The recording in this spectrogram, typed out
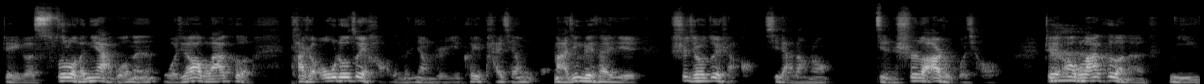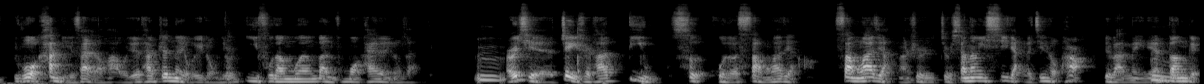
这个斯洛文尼亚国门，我觉得奥布拉克他是欧洲最好的门将之一，可以排前五。马竞这赛季失球最少，西甲当中仅失了二十五个球。这奥布拉克呢，你如果看比赛的话，我觉得他真的有一种就是一夫当关，万夫莫开的那种感觉。嗯，而且这是他第五次获得萨姆拉奖。萨姆拉奖呢是就相当于西甲的金手套，对吧？每年嗯颁给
